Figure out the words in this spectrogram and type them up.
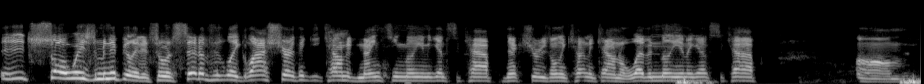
it's always manipulated. So instead of like last year, I think he counted 19 million against the cap. Next year, he's only counting count 11 million against the cap. Um,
